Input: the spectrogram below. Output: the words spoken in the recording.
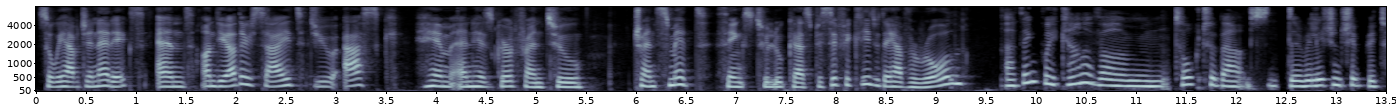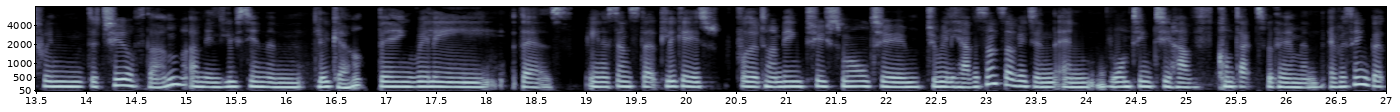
So we have genetics. And on the other side, do you ask him and his girlfriend to transmit things to Luca specifically? Do they have a role? I think we kind of um, talked about the relationship between the two of them. I mean, Lucien and Luca being really theirs in a sense that Luca is for the time being too small to to really have a sense of it and and wanting to have contacts with him and everything but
